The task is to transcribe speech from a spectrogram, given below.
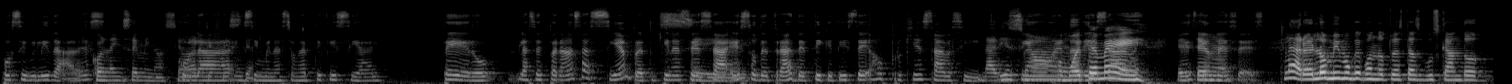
posibilidades Con la inseminación con la artificial. inseminación artificial, pero las esperanzas siempre, tú tienes Sí. esa, eso detrás de ti que te dice, oh, pero quién sabe si Nadie funciona, sabe. Como nadie este mes. sabe". Este, Este mes. es. Claro, es lo mismo que cuando tú estás buscando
